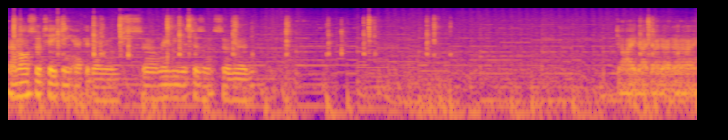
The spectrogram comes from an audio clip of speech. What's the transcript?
I'm also taking hecka damage, so maybe this isn't so good. Die, die, die, die, die, die.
